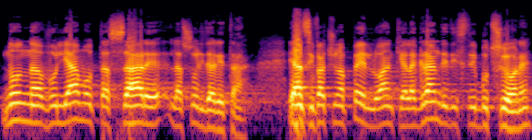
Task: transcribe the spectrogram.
non vogliamo tassare la solidarietà e anzi faccio un appello anche alla grande distribuzione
